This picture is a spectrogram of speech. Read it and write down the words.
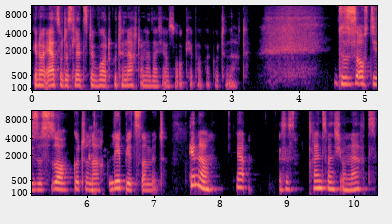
Genau, er hat so das letzte Wort, gute Nacht und dann sage ich auch so: „Okay, Papa, gute Nacht.“ Das ist auch dieses: „So, gute Nacht, lebe jetzt damit.“ Genau, ja. Es ist 23:00 nachts,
